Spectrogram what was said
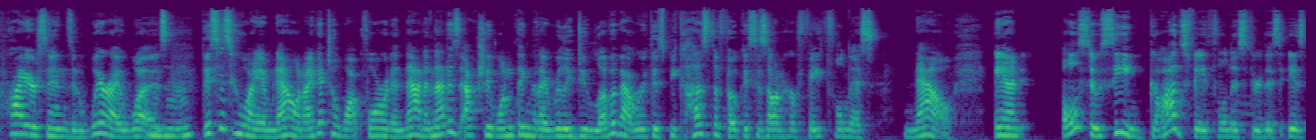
prior sins and where I was. Mm-hmm. This is who I am now and I get to walk forward in that. And that is actually one thing that I really do love about Ruth is because the focus is on her faithfulness now. And also seeing God's faithfulness through this is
